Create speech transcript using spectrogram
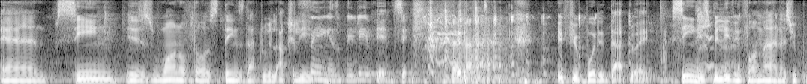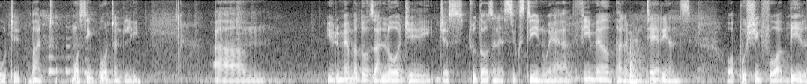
and seeing is one of those things that will actually Saying is believing. if you put it that way. Seeing is believing for a man, as you put it, but most importantly, um, you remember those was a law, Jay, just 2016, where female parliamentarians were pushing for a bill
